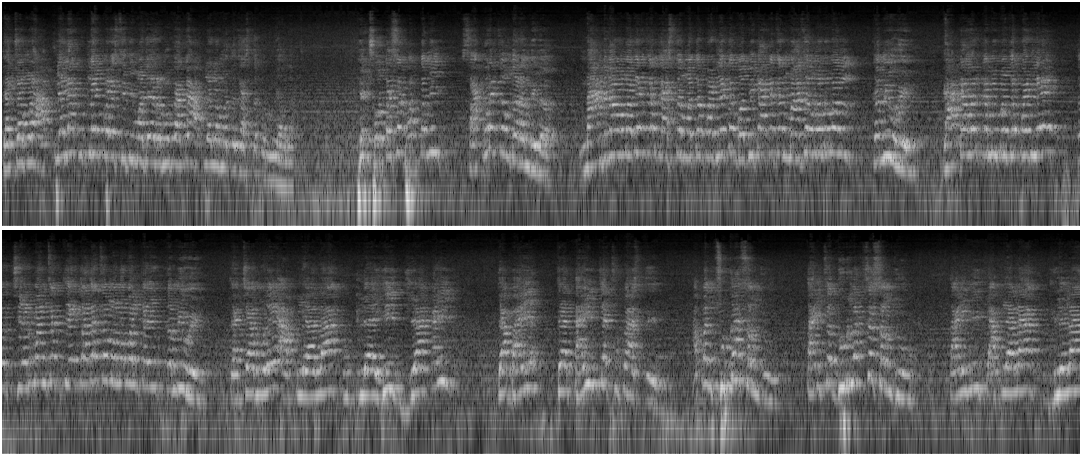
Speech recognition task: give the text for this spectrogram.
त्याच्यामुळे आपल्याला कुठल्याही परिस्थितीमध्ये रमू काका आपल्याला मतं जास्त करून घ्यावं लागतं. हे छोटस फक्त मी साकोऱ्याचं उदाहरण दिलं. नांदगावमध्ये जर जास्त मतं पडले तर बबी काकाचं माझं मनोबल कमी होईल. घाटावर कमी मतं पडले तर चेअरमॅनचं तेजदादाचं मनोबल काही कमी होईल. त्याच्यामुळे आपल्याला कुठल्याही ज्या काही त्या बाई त्या ताईच्या चुका असतील. आपण चुका समजू ताईचं दुर्लक्ष समजू. ताईने आपल्याला दिलेला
